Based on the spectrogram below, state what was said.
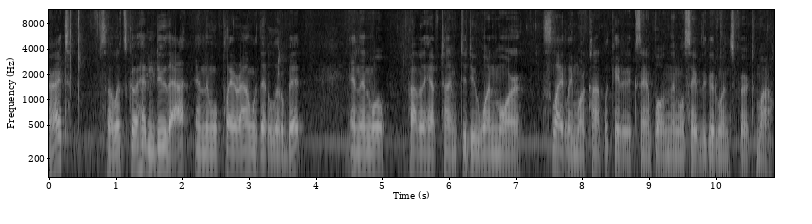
All right, so let's go ahead and do that, and then we'll play around with it a little bit, and then we'll probably have time to do one more slightly more complicated example, and then we'll save the good ones for tomorrow.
